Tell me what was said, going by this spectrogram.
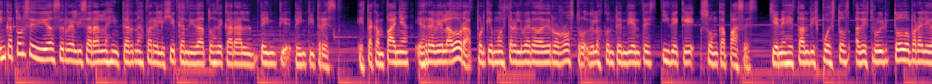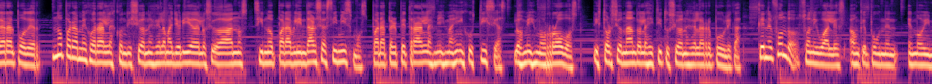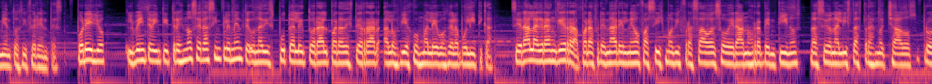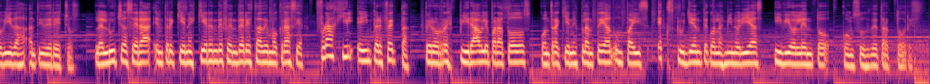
En 14 días se realizarán las internas para elegir candidatos de cara al 2023. Esta campaña es reveladora porque muestra el verdadero rostro de los contendientes y de qué son capaces, quienes están dispuestos a destruir todo para llegar al poder, no para mejorar las condiciones de la mayoría de los ciudadanos, sino para blindarse a sí mismos, para perpetrar las mismas injusticias, los mismos robos, distorsionando las instituciones de la República, que en el fondo son iguales, aunque pugnen en movimientos diferentes. Por ello, el 2023 no será simplemente una disputa electoral para desterrar a los viejos malevos de la política. Será la gran guerra para frenar el neofascismo disfrazado de soberanos repentinos, nacionalistas trasnochados, providas antiderechos. La lucha será entre quienes quieren defender esta democracia frágil e imperfecta, pero respirable para todos, contra quienes plantean un país excluyente con las minorías y violento con sus detractores.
